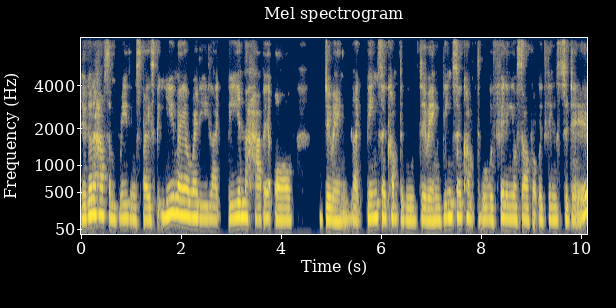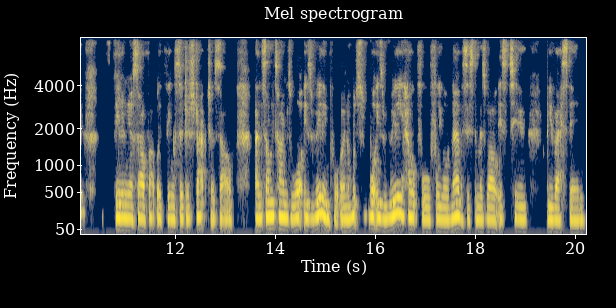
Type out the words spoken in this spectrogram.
You're going to have some breathing space, but you may already like be in the habit of doing, like being so comfortable doing, being so comfortable with filling yourself up with things to do filling yourself up with things to distract yourself. And sometimes what is really important and which what is really helpful for your nervous system as well is to be resting,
